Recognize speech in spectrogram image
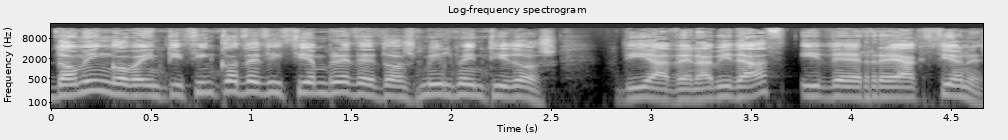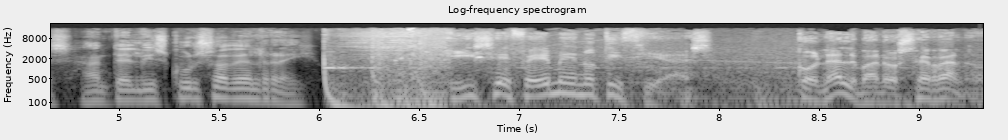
Domingo 25 de diciembre de 2022, día de Navidad y de reacciones ante el discurso del rey. ISFM Noticias, con Álvaro Serrano.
